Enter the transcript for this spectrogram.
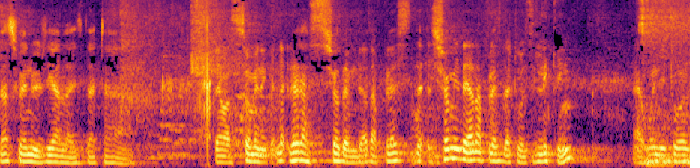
that's when we realized that uh, there was so many. Let, let us show them the other place. The, show me the other place that was leaking. Uh, when it was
